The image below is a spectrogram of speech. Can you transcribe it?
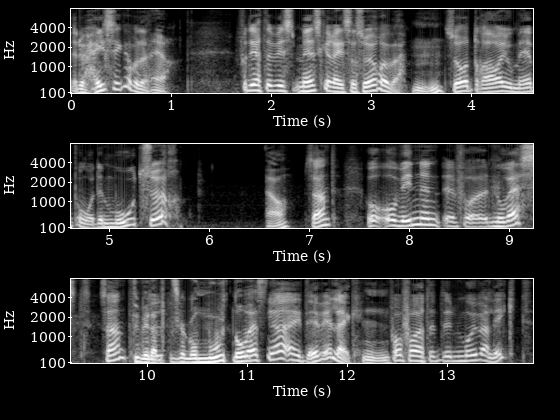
Er du helt sikker på det? Ja. Fordi at hvis vi skal reise sørover, Mhm. så drar jo vi på en måte mot sør. ja. sant? Og, og vinden eh, nordvest, sant? Du vil at den skal gå mot nordvest? Ja, det vil jeg. Mm. For, for det, må jo være likt.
